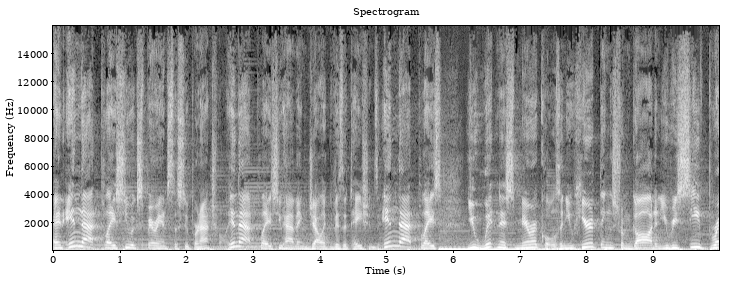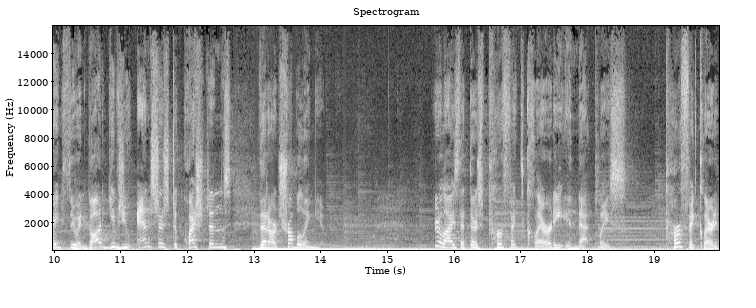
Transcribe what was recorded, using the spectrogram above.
And in that place, you experience the supernatural. In that place, you have angelic visitations. In that place, you witness miracles and you hear things from God and you receive breakthrough, and God gives you answers to questions that are troubling you. You realize that there's perfect clarity in that place? Perfect clarity.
